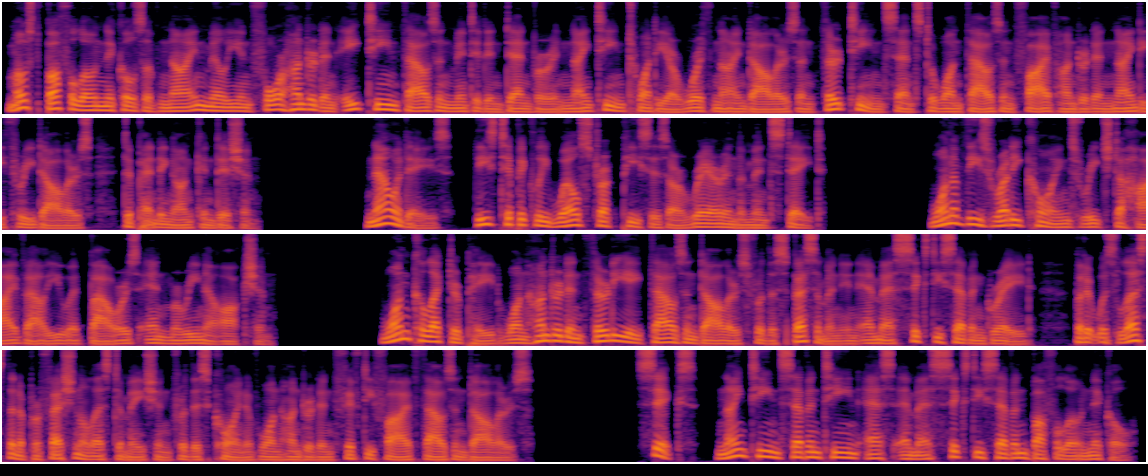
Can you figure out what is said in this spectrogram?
Most Buffalo nickels of 9,418,000 minted in Denver in 1920 are worth $9.13 to $1,593, depending on condition. Nowadays, these typically well-struck pieces are rare in the mint state. One of these ruddy coins reached a high value at Bowers and Merena auction. One collector paid $138,000 for the specimen in MS67 grade, but it was less than a professional estimation for this coin of $155,000. 6. 1917 SMS 67 Buffalo Nickel.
